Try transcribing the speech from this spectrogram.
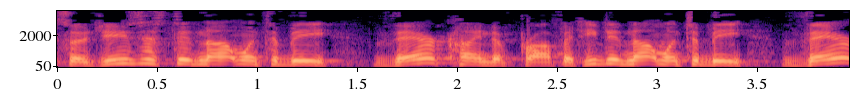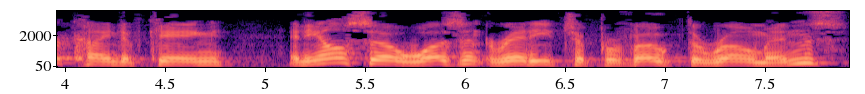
so Jesus did not want to be their kind of prophet. He did not want to be their kind of king. And he also wasn't ready to provoke the Romans.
